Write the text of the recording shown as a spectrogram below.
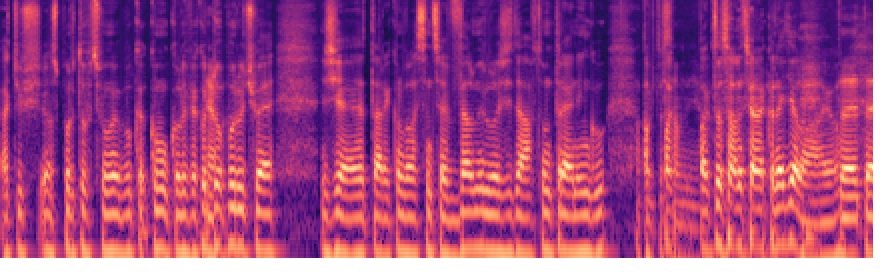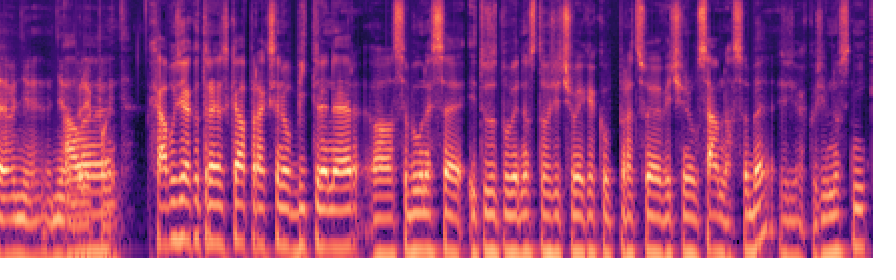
ať už sportovcům nebo komukoliv, jako Jo. doporučuje, že ta rekonvalescence je velmi důležitá v tom tréninku. A pak to pak, sám pak to sám třeba jako nedělá, jo. to je, to je hodně, hodně dobrý Ale point. Chápu, že jako trenérská praxe nebo být trenér a sebou nese i tu zodpovědnost toho, že člověk jako pracuje většinou sám na sebe, jako živnostník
